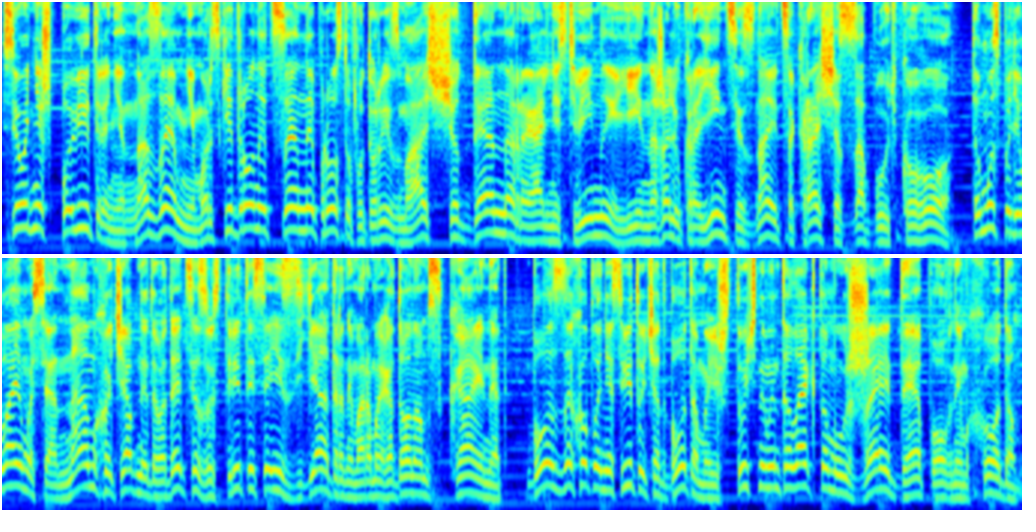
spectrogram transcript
Сьогодні ж повітряні, наземні, морські дрони це не просто футуризм, а щоденна реальність війни. І, на жаль, українці знають це краще за будь-кого. Тому сподіваємося, нам хоча б не доведеться зустрітися із ядерним армагеддоном Skynet, бо захоплення світу чат-ботами і штучним інтелектом уже йде повним ходом.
